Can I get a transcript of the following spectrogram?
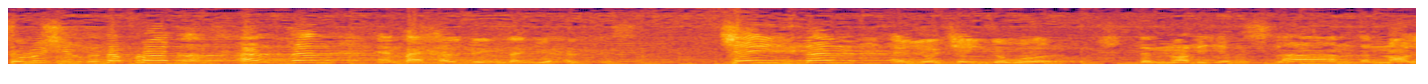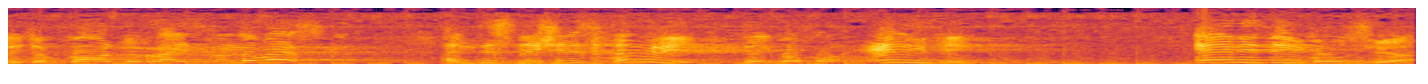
solution to the problems. Help them and by helping them you help yourself. Change them and you change the world. The knowledge of Islam, the knowledge of God will rise from the West. And this nation is hungry. They go for anything. Anything goes here.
